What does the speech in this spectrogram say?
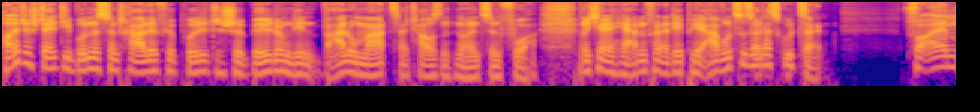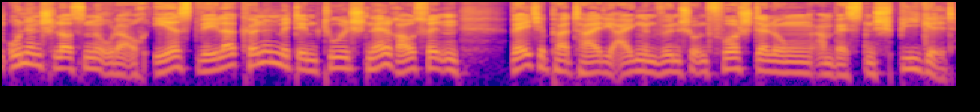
Heute stellt die Bundeszentrale für politische Bildung den Wahlomat 2019 vor. Michael Herden von der DPA, wozu soll das gut sein? Vor allem Unentschlossene oder auch Erstwähler können mit dem Tool schnell rausfinden, welche Partei die eigenen Wünsche und Vorstellungen am besten spiegelt.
